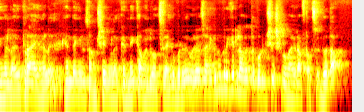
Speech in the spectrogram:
നിങ്ങളുടെ അഭിപ്രായങ്ങൾ എന്തെങ്കിലും സംശയങ്ങളൊക്കെ ഉണ്ടെങ്കിൽ കമന്റ് ബോക്സ് രേഖപ്പെടുത്തി. വീഡിയോ അവസാനിക്കുന്നു ക്രിക്കറ്റ് ലോകത്തെ കുറിച്ച് വിശേഷങ്ങളുമായി റാഫ്റ്റോക്സ് എഴുതാം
